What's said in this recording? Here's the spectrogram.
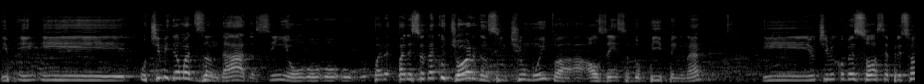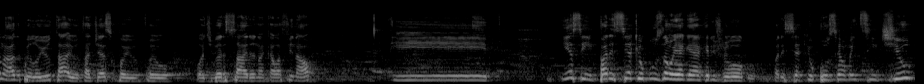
e, e, e, o time deu uma desandada, assim. O, o, o, pareceu até que o Jordan sentiu muito a, a, ausência do Pippen, né? E o time começou a ser pressionado pelo Utah. O Utah Jazz foi, foi o, adversário naquela final. E e assim, parecia que o Bulls não ia ganhar aquele jogo. Parecia que o Bulls realmente sentiu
